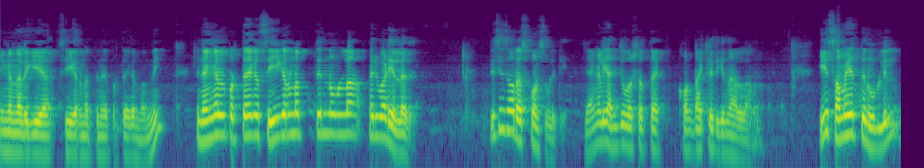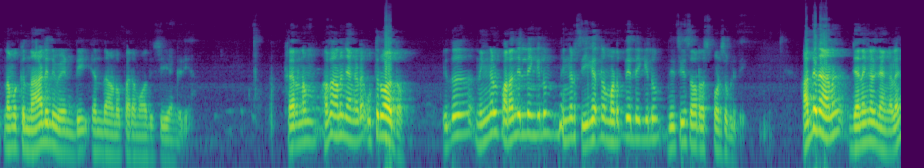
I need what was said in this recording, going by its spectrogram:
നിങ്ങൾ നൽകിയ സ്വീകരണത്തിന് പ്രത്യേകം നന്ദി. ഞങ്ങൾ പ്രത്യേക സ്വീകരണത്തിനുള്ള പരിപാടിയല്ല ഇത്. ദിസ് ഈസ് അവർ റെസ്പോൺസിബിലിറ്റി ഞങ്ങൾ ഈ അഞ്ചു വർഷത്തെ കോണ്ടാക്റ്റിലിരിക്കുന്ന ആളാണ്. ഈ സമയത്തിനുള്ളിൽ നമുക്ക് നാടിന് വേണ്ടി എന്താണോ പരമാവധി ചെയ്യാൻ കഴിയുക. കാരണം അതാണ് ഞങ്ങളുടെ ഉത്തരവാദിത്വം. ഇത് നിങ്ങൾ പറഞ്ഞില്ലെങ്കിലും നിങ്ങൾ സ്വീകരണം നടത്തിയില്ലെങ്കിലും ദിസ് ഈസ് അവർ റെസ്പോൺസിബിലിറ്റി അതിനാണ് ജനങ്ങൾ ഞങ്ങളെ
